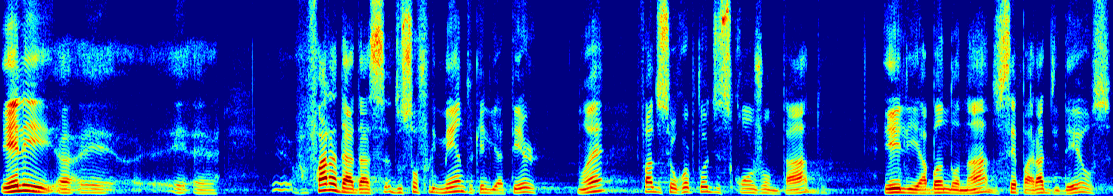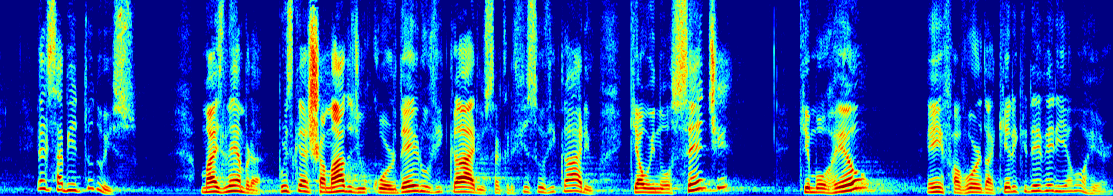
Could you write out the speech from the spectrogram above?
Ele é, é, é, fala da, das, do sofrimento que ele ia ter, não é? Fala do seu corpo todo desconjuntado, ele abandonado, separado de Deus. Ele sabia de tudo isso. Mas lembra, por isso que é chamado de o cordeiro vicário, o sacrifício vicário, que é o inocente que morreu em favor daquele que deveria morrer.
